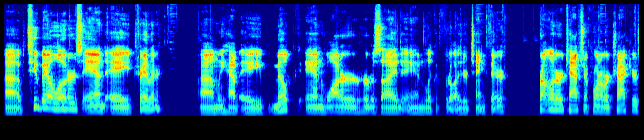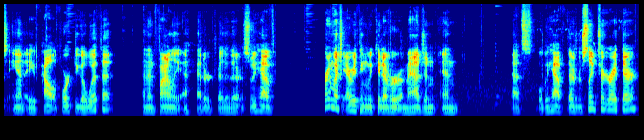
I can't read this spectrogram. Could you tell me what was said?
Uh, two bale loaders and a trailer. Um, we have a milk and water herbicide and liquid fertilizer tank there. Front loader attachment for one of our tractors and a pallet fork to go with it. And then finally a header trailer there. So we have pretty much everything we could ever imagine, and that's what we have. There's our sleep trigger right there.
